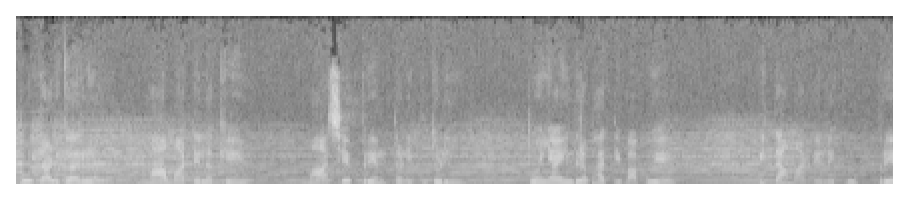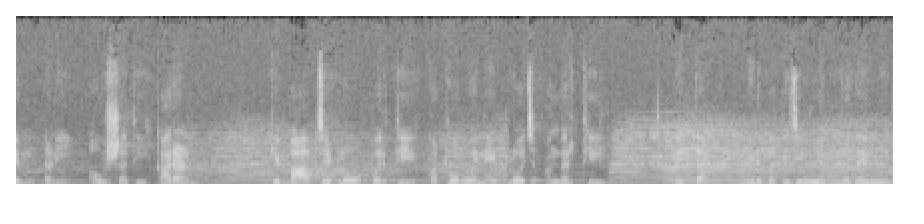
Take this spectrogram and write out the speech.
આવી બોટાડગર મા માટે લખે, મા છે પ્રેમ તણી પૂતળી, તો અહીંયા ઇન્દ્રભારતી બાપુએ પિતા માટે લખ્યું પ્રેમ તણી ઔષધિ. કારણ કે બાપ જેટલો ઉપરથી કઠોર હોય ને એટલો જ અંદરથી એકદમ મીણબત્તી જેવું એનું હૃદય હોય.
